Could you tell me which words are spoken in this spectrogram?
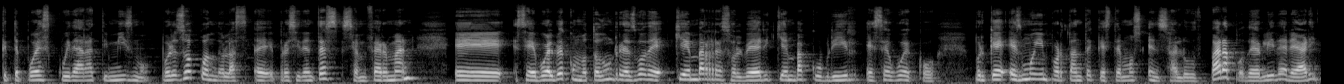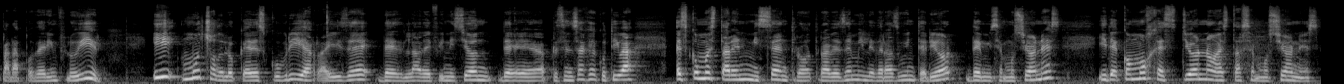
que te puedes cuidar a ti mismo. Por eso cuando las eh, presidentes se enferman, eh, se vuelve como todo un riesgo de quién va a resolver y quién va a cubrir ese hueco, porque es muy importante que estemos en salud para poder liderar y para poder influir. Y mucho de lo que descubrí a raíz de, la definición de presencia ejecutiva es cómo estar en mi centro a través de mi liderazgo interior, de mis emociones y de cómo gestiono estas emociones.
